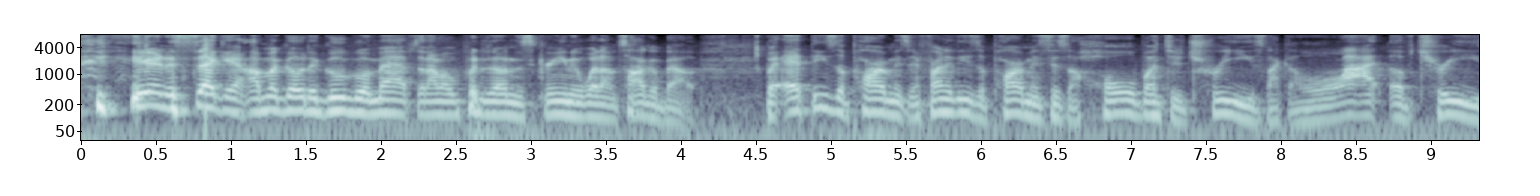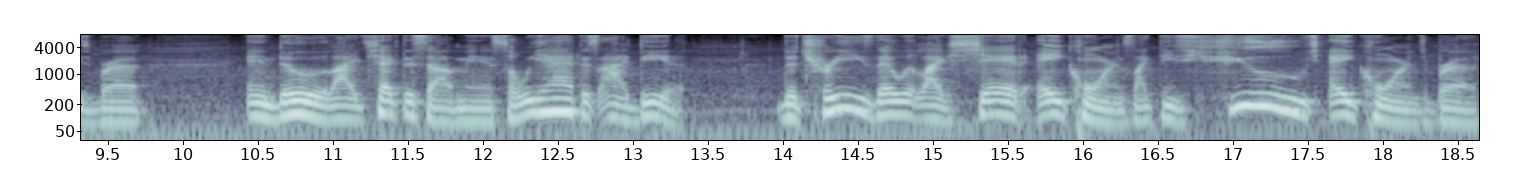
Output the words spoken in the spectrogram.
here in a second, I'm gonna go to Google Maps and I'm gonna put it on the screen and what I'm talking about. But at these apartments, in front of these apartments, there's a whole bunch of trees, like a lot of trees, bruh. And dude, like, check this out, man. So we had this idea the trees they would like shed acorns, like these huge acorns, bruh.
